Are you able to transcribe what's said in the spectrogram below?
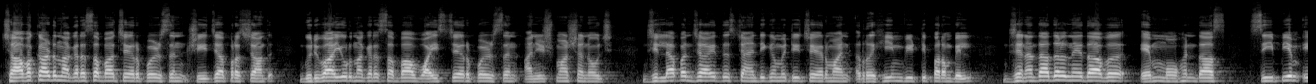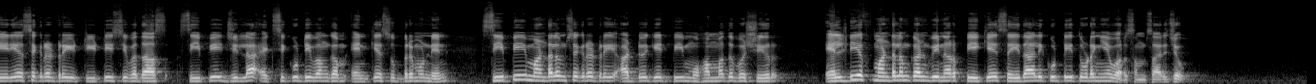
ചാവക്കാട് നഗരസഭ ചെയർപേഴ്സൺ ഷീജ പ്രശാന്ത് ഗുരുവായൂർ നഗരസഭ വൈസ് ചെയർപേഴ്സൺ അനീഷ്മ ഷനോജ് ജില്ലാ panchayat standing committee chairman Rahim Veettipparambil Janata Dal നേതാവ് M Mohandas C P M area secretary T T Sivadas C P I ജില്ലാ എക്സിക്യൂട്ടീവ് അംഗം N K Subramanian C P I മണ്ഡലം secretary advocate P Muhammad Basheer L D F മണ്ഡലം convener P K Saithalikutty തുടങ്ങിയവർ സംസാരിച്ചു.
